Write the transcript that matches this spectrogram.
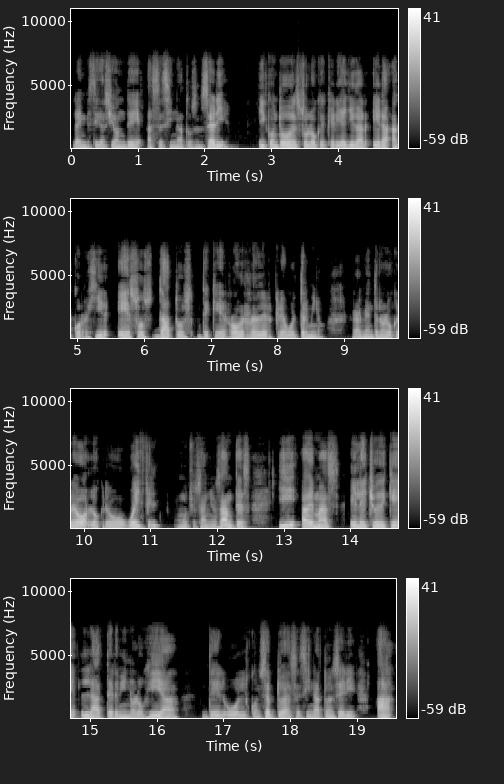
la investigación de asesinatos en serie. Y con todo esto lo que quería llegar era a corregir esos datos de que Robert Redler creó el término. Realmente no lo creó, lo creó Wakefield muchos años antes y además el hecho de que la terminología del, o el concepto de asesinato en serie ha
